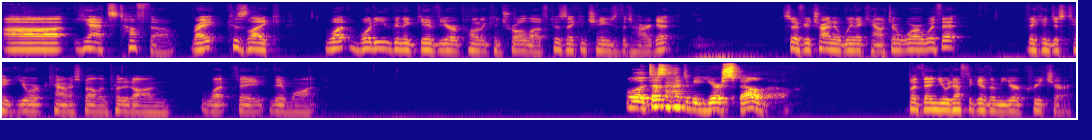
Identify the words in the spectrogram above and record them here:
Uh, yeah, it's tough though, right? Because like, what what are you gonna give your opponent control of? Because they can change the target. So if you're trying to win a counter war with it, they can just take your counter spell and put it on what they they want. Well, it doesn't have to be your spell though. But then you would have to give them your creature,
